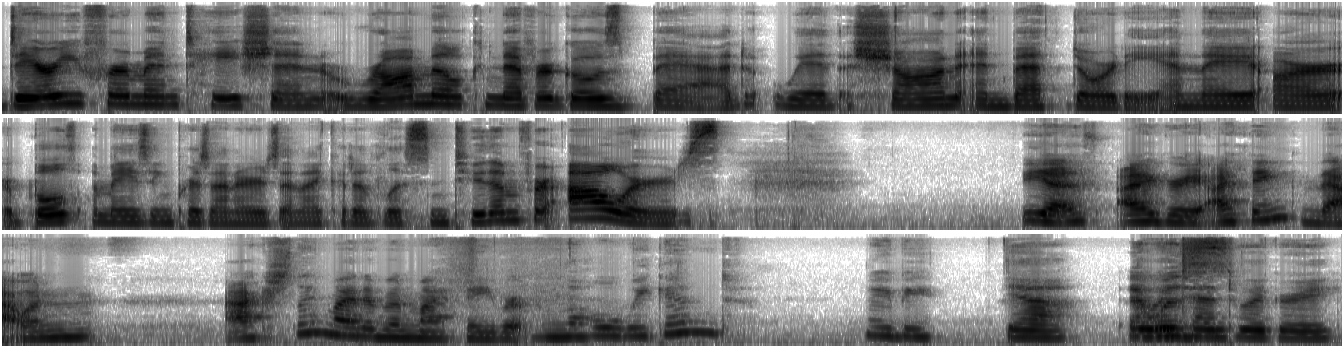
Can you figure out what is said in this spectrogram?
Dairy Fermentation Raw Milk Never Goes Bad with Shawn and Beth Dougherty. And they are both amazing presenters, and I could have listened to them for hours. Yes, I agree. I think that one actually might have been my favorite from the whole weekend. Maybe. Yeah, It would was- tend to agree.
